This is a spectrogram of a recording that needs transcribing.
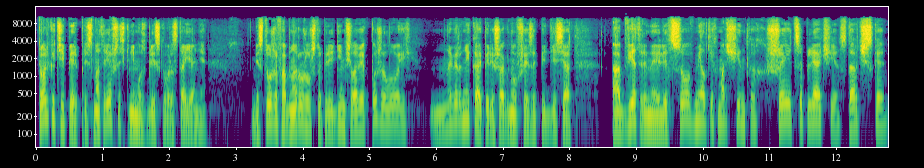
Только теперь, присмотревшись к нему с близкого расстояния, Бестужев обнаружил, что перед ним человек пожилой, наверняка перешагнувший за пятьдесят, обветренное лицо в мелких морщинках, шея цеплячья, старческая,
